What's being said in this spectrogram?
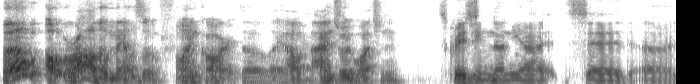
But overall though, man, it was a fun card though. Like I, I enjoyed watching it. It's crazy. None of said uh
